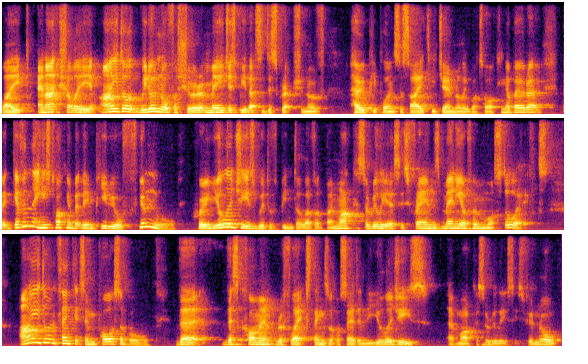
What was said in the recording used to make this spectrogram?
Like, and actually, I don't, we don't know for sure. It may just be that's a description of how people in society generally were talking about it. But given that he's talking about the imperial funeral, where eulogies would have been delivered by Marcus Aurelius' friends, many of whom were Stoics, I don't think it's impossible that this comment reflects things that were said in the eulogies at Marcus mm-hmm. Aurelius' funeral.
